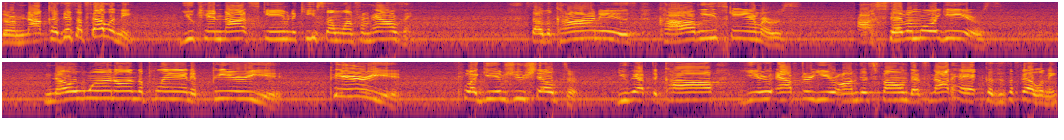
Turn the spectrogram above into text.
they're not because it's a felony. You cannot scheme to keep someone from housing. So the con is call these scammers uh, seven more years. No one on the planet, period, period, gives you shelter. You have to call year after year on this phone that's not hacked because it's a felony.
